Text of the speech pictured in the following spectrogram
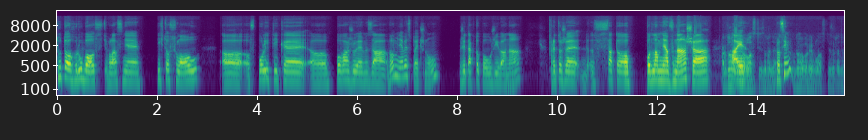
túto hrubosť vlastne týchto slov uh, v politike uh, považujem za veľmi nebezpečnú, že takto používaná, mhm. pretože sa to podľa mňa vnáša a kto hovorí aj... o vlasti zrade? Prosím? Kto hovorí o vlasti zrade?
